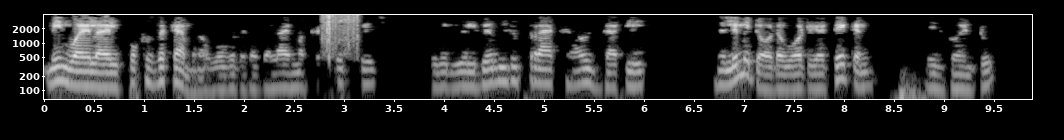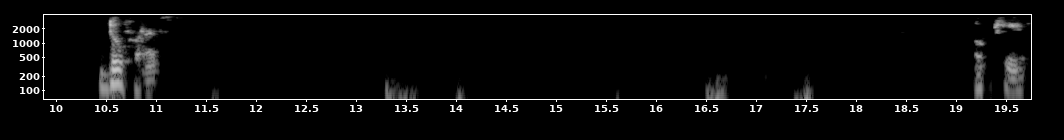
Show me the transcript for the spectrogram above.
Meanwhile, I'll focus the camera over the live market page so that we will be able to track how exactly the limit order what we have taken is going to do for us. Okay.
